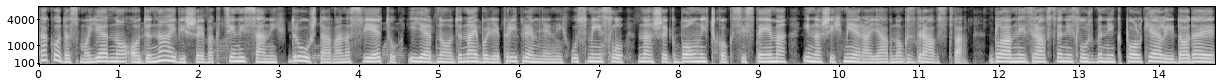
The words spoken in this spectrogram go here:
tako da smo jedno od najviše vakcinisanih društava na svijetu i jedno od najbolje pripremljenih u smislu našeg bolničkog sistema i naših mjera javnog zdravstva. Opfer. Glavni zdravstveni službenik Paul Kelly dodaje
